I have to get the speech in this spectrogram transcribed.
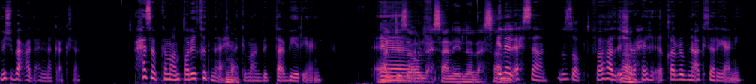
مش بعد عنك أكثر. حسب كمان طريقتنا إحنا نعم. كمان بالتعبير يعني. الجزاء والإحسان إلى الإحسان. إلى الإحسان بالضبط. فهذا الشيء آه. رح يقربنا أكثر يعني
